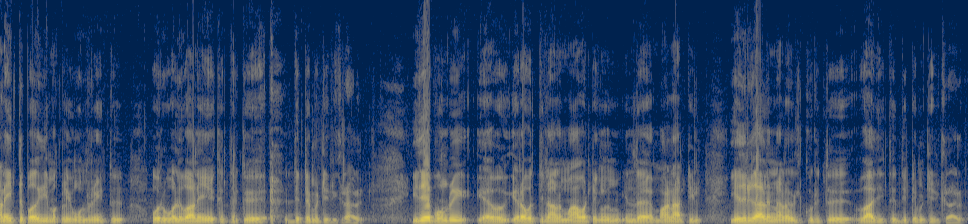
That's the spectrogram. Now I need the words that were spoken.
அனைத்து பகுதி மக்களையும் ஒன்றிணைத்து ஒரு வலுவான இயக்கத்திற்கு திட்டமிட்டிருக்கிறார்கள். இதே போன்று இருபத்தி நாலு மாவட்டங்களும் இந்த மாநாட்டில் எதிர்கால நடவடிக்கை குறித்து விவாதித்து திட்டமிட்டிருக்கிறார்கள்.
